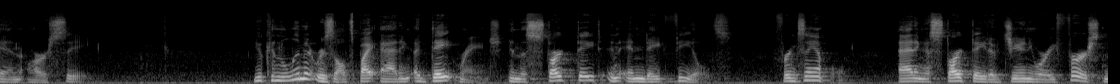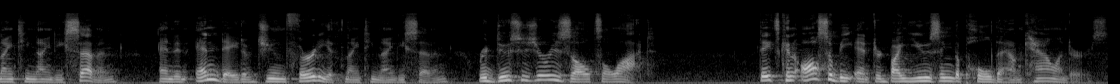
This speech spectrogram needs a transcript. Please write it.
NRC. You can limit results by adding a date range in the start date and end date fields. For example, adding a start date of January 1st, 1997 and an end date of June 30th, 1997 reduces your results a lot. Dates can also be entered by using the pull-down calendars.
